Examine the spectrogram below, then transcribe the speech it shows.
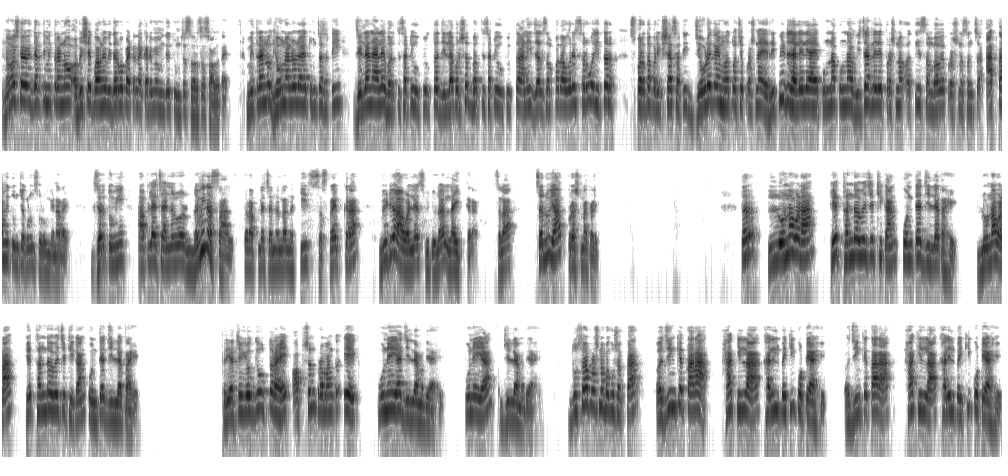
नमस्कार विद्यार्थी मित्रांनो अभिषेक बावणे विदर्भ पॅटर्न अकॅडमीमध्ये तुमचं सहर्ष स्वागत आहे. मित्रांनो घेऊन आलेलो आहे तुमच्यासाठी जिल्हा न्यायालय भरतीसाठी उपयुक्त जिल्हा परिषद भरतीसाठी उपयुक्त आणि जलसंपदा वगैरे सर्व इतर स्पर्धा परीक्षासाठी जेवढे काही महत्त्वाचे प्रश्न आहे रिपीट झालेले आहे पुन्हा पुन्हा विचारलेले प्रश्न अतिसंभाव्य प्रश्नसंच आता मी तुमच्याकडून सोडून घेणार आहे. जर तुम्ही आपल्या चॅनलवर नवीन असाल तर आपल्या चॅनलला नक्की सबस्क्राईब करा व्हिडिओ आवडल्यास व्हिडिओला लाईक करा. चला चलू या प्रश्नाकडे. तर लोणावळा हे थंड हवेचे ठिकाण कोणत्या जिल्ह्यात आहे? लोणावळा हे थंड हवेचे ठिकाण कोणत्या जिल्ह्यात आहे? तर याचे योग्य उत्तर आहे ऑप्शन क्रमांक एक पुणे या जिल्ह्यामध्ये आहे. पुणे या जिल्ह्यामध्ये आहे. दुसरा प्रश्न बघू शकता अजिंक्य तारा हा किल्ला खालीलपैकी कोठे आहे? अजिंक्य तारा हा किल्ला खालीलपैकी कोठे आहे?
